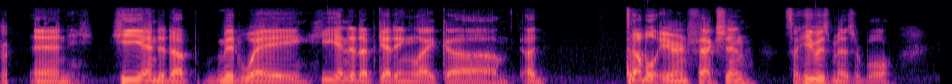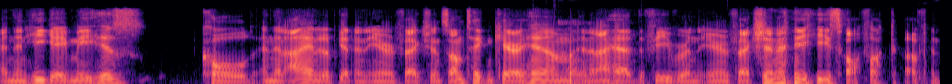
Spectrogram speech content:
Right. and he ended up midway. He ended up getting like uh, a double ear infection, so he was miserable, and then he gave me his cold and then I ended up getting an ear infection. So I'm taking care of him Oh. and then oh. I had the fever and the ear infection and he's all fucked up and,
